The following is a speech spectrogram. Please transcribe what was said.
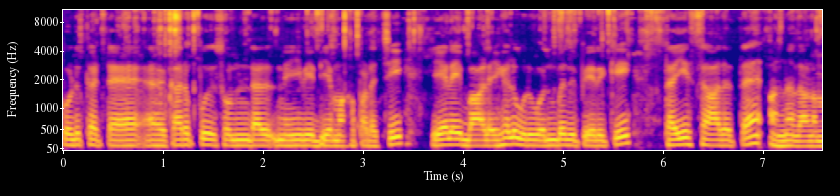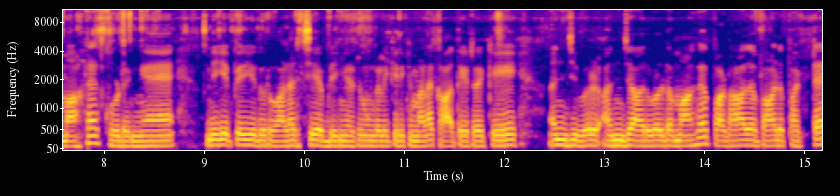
கொழுக்கட்டை கருப்பு சுண்டல் நெய்வேத்தியமாக படைச்சி ஏழை பாலைகள் ஒரு ஒன்பது பேருக்கு தயிர் சாதத்தை அன்னதானமாக கொடுங்க. மிகப்பெரியதொரு வளர்ச்சி அப்படிங்கிறது உங்களுக்கு இதுக்கு மேலே காத்துக்கிட்டு இருக்குது அஞ்சு வரு அஞ்சாறு வருடமாக படாத பாடுபட்ட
